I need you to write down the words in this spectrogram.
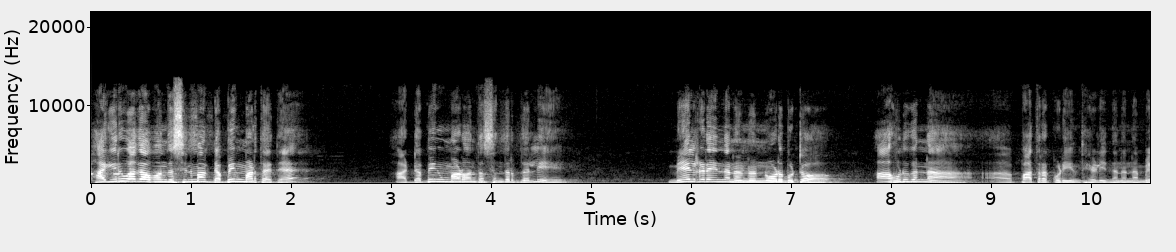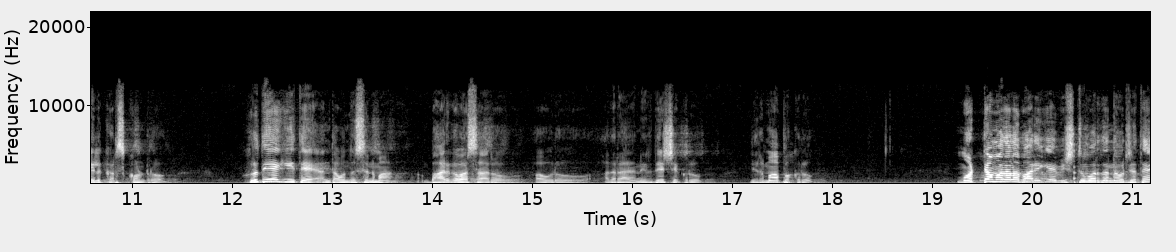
ಹಾಗಿರುವಾಗ ಒಂದು ಸಿನಿಮಾಗೆ ಡಬ್ಬಿಂಗ್ ಮಾಡ್ತಾ ಇದ್ದೆ. ಆ ಡಬ್ಬಿಂಗ್ ಮಾಡುವಂಥ ಸಂದರ್ಭದಲ್ಲಿ ಮೇಲ್ಗಡೆಯಿಂದ ನನ್ನನ್ನು ನೋಡಿಬಿಟ್ಟು ಆ ಹುಡುಗನ್ನ ಪಾತ್ರ ಕೊಡಿ ಅಂತ ಹೇಳಿ ನನ್ನನ್ನು ಮೇಲೆ ಕರೆಸ್ಕೊಂಡ್ರು. ಹೃದಯ ಗೀತೆ ಅಂತ ಒಂದು ಸಿನಿಮಾ. ಭಾರ್ಗವ ಸಾರು ಅವರು ಅದರ ನಿರ್ದೇಶಕರು, ನಿರ್ಮಾಪಕರು. ಮೊಟ್ಟ ಮೊದಲ ಬಾರಿಗೆ ವಿಷ್ಣುವರ್ಧನ್ ಅವ್ರ ಜೊತೆ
